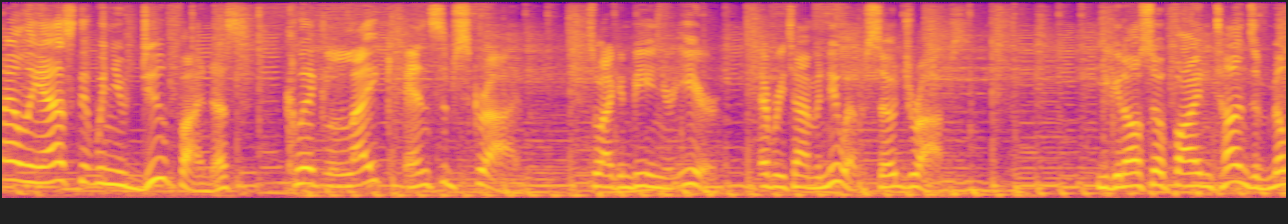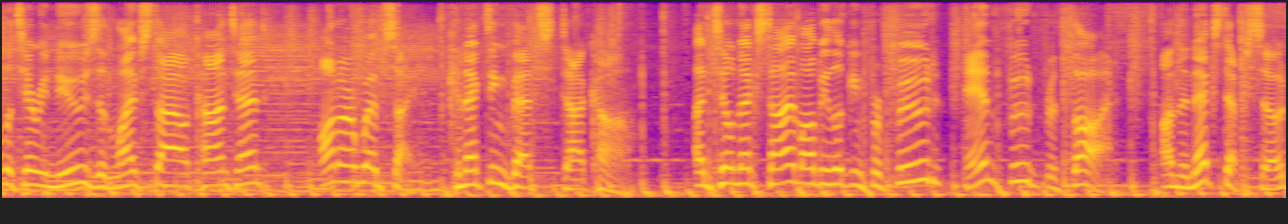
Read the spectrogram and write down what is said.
I only ask that when you do find us, click like and subscribe so I can be in your ear every time a new episode drops. You can also find tons of military news and lifestyle content on our website, connectingvets.com. Until next time, I'll be looking for food and food for thought on the next episode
